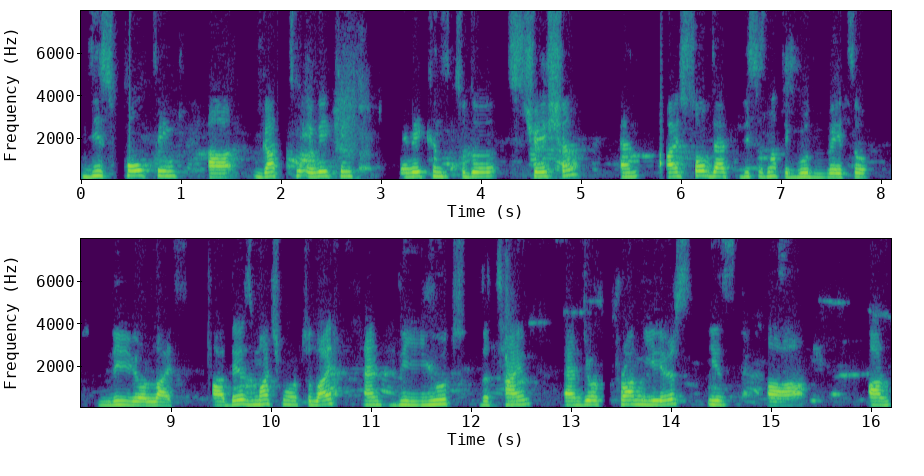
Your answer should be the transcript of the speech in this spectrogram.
this whole thing uh, got me awakened, awakened to the situation, and I saw that this is not a good way to live your life. Uh, there's much more to life, and the youth, the time, and your prom years is uh, are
